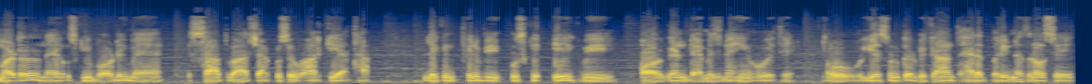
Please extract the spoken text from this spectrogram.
मर्डर ने उसकी बॉडी में सात बार चाकू से वार किया था, लेकिन फिर भी उसके एक भी ऑर्गन डैमेज नहीं हुए थे। ओ, ये सुनकर विक्रांत हैरत भरी नज़रों से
